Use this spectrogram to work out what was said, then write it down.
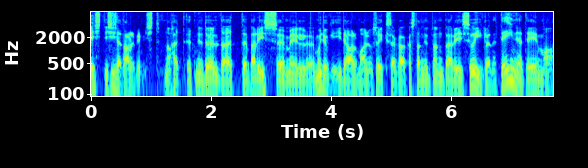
Eesti sisetarbimist. noh, et, et nüüd öelda, et päris meil muidugi ideaalmaailmas võiks, aga kas ta nüüd on päris õiglane, teine teema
